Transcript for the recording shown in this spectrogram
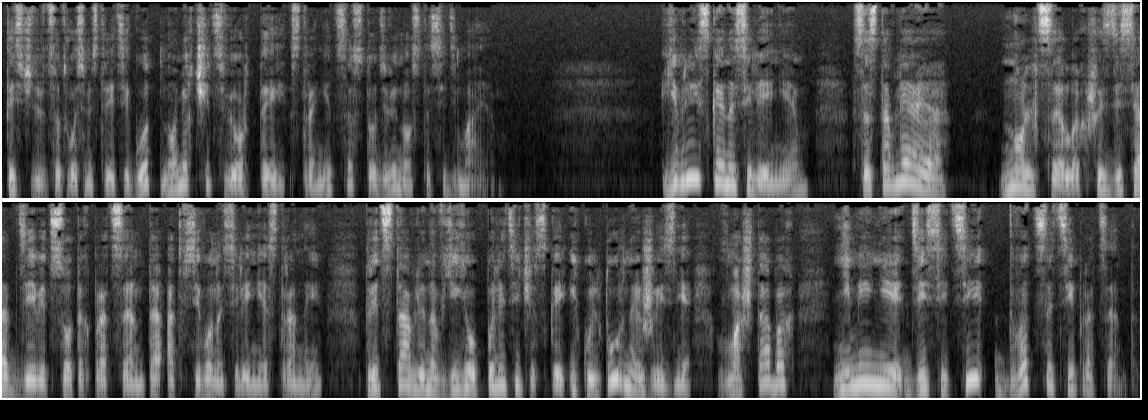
1983 год, номер 4, страница 197. Еврейское население, составляя 0,69% от всего населения страны, представлено в ее политической и культурной жизни в масштабах не менее 10-20%.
